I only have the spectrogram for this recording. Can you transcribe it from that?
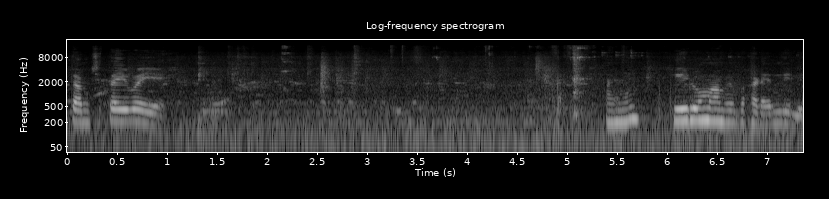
इथं आमची तैवाई आहे. आणि ही रूम आम्ही भाड्याने दिली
